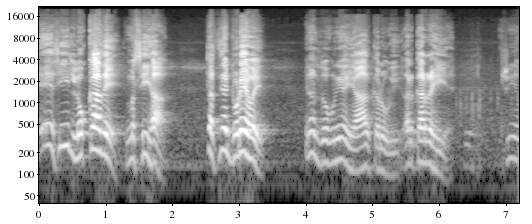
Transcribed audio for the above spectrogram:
ਇਹ ਸੀ ਲੋਕਾਂ ਦੇ ਮਸੀਹਾ, ਧਰਤੀ ਨਾਲ ਜੁੜੇ ਹੋਏ, ਇਹਨਾਂ ਨੂੰ ਦੁਨੀਆ ਯਾਦ ਕਰੂਗੀ, ਔਰ ਕਰ ਰਹੀ ਹੈ। ਤੁਸੀਂ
